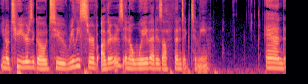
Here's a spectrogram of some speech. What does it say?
you know, two years ago to really serve others in a way that is authentic to me. And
